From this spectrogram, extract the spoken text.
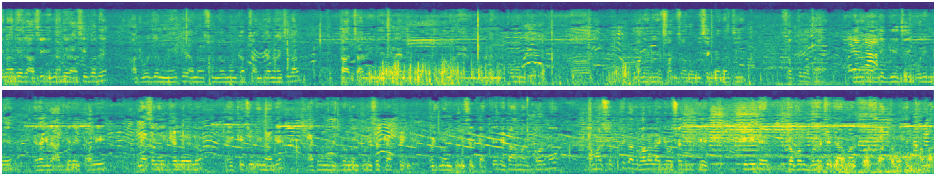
এনাদের আশী, এনাদের আশীর্বাদে আঠেরো জন মেয়েকে আমরা সুন্দরবন কাপ চ্যাম্পিয়ন হয়েছিলাম। তা চালিয়ে দিয়েছিলেন আমাদের মাননীয় মুখ্যমন্ত্রী। আর মাননীয় সাংসদ অভিষেক ব্যানার্জি, সত্যি কথা, এনারা দিয়েছে এই গরিব মেয়ে। এরা কিন্তু আজকের এই পলি ন্যাশনাল খেলো এলো এই কিছুদিন আগে। এখন ওয়েস্ট বেঙ্গল পুলিশের ক্যাপ্টেন ওয়েস্ট বেঙ্গল পুলিশের ক্যাপ্টেন এটা আমার গর্ব। আমার সত্যিকার ভালো লাগে ও সেদিনকে টিভিতে যখন বলেছে যে আমার রাষ্ট্রপতি খাবার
